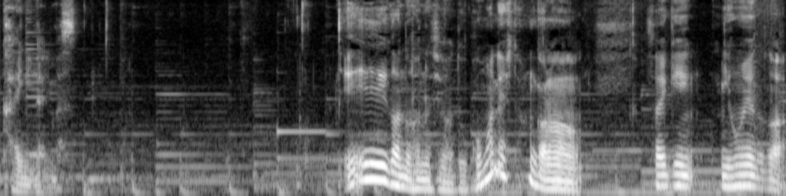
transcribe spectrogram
回になります。映画の話はどこまでしたんかな？最近日本映画が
